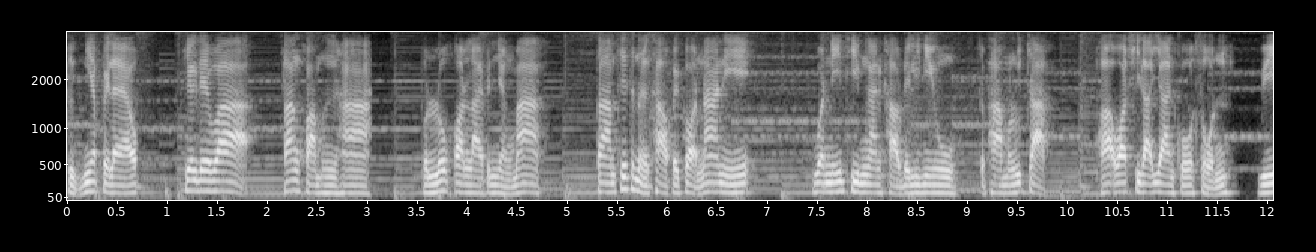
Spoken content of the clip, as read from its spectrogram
สึกเงียบไปแล้ว เรียกได้ว่าสร้างความฮือฮาบนโลกออนไลน์เป็นอย่างมาก ตามที่เสนอข่าวไปก่อนหน้านี้ วันนี้ทีมงานข่าวเดลินิวจะพามารู้จัก พระวชิรยานโกศล วิ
